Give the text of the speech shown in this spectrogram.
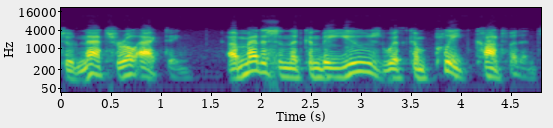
to natural acting. A medicine that can be used with complete confidence.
